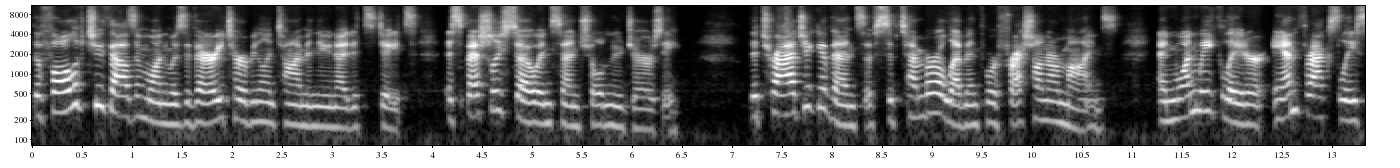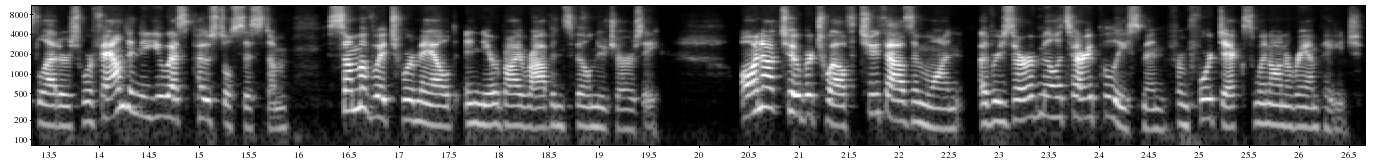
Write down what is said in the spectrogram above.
The fall of 2001 was a very turbulent time in the United States, especially so in central New Jersey. The tragic events of September 11th were fresh on our minds and one week later, anthrax laced letters were found in the U.S. postal system, some of which were mailed in nearby Robbinsville, New Jersey. On October 12, 2001, a reserve military policeman from Fort Dix went on a rampage.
